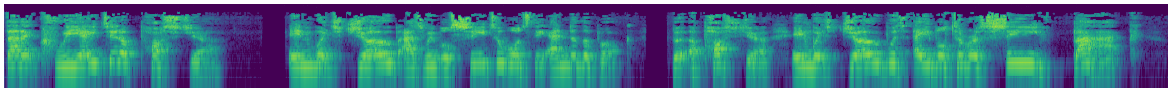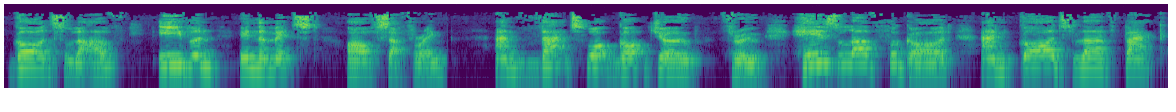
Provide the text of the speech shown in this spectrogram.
that it created a posture in which Job, as we will see towards the end of the book, but a posture in which Job was able to receive back God's love even in the midst of suffering and that's what got Job through. His love for God and God's love back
